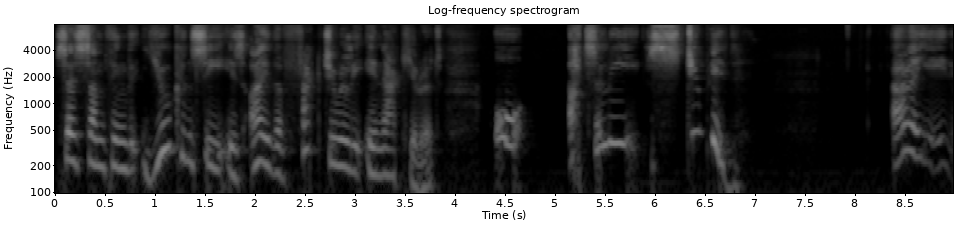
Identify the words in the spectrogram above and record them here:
says something that you can see is either factually inaccurate or utterly stupid? I,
